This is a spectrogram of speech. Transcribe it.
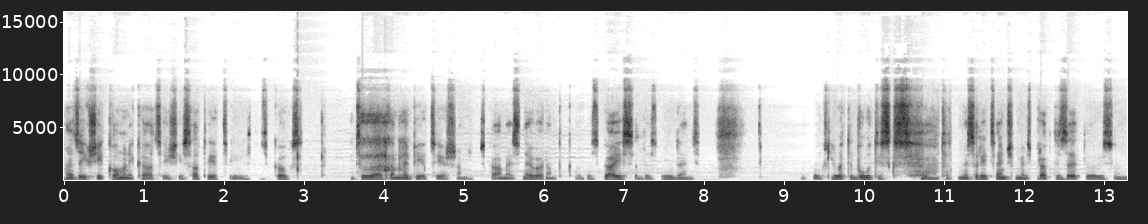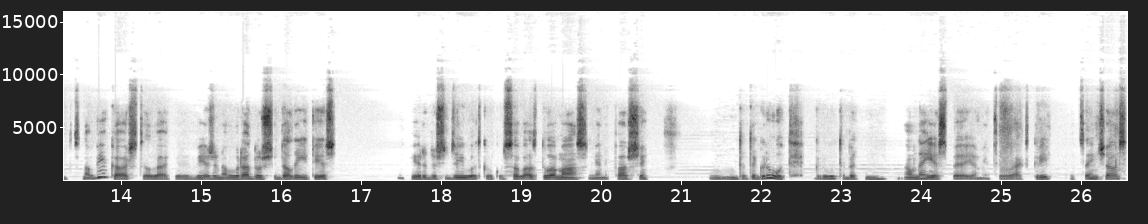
Vajadzīga šī komunikācija, šīs attiecības. Tas ir kaut kas cilvēkam nepieciešams, kā mēs nevaram bez gaisa, bez ūdens. Tas ļoti būtisks. Tad mēs arī cenšamies praktizēt to visu. Tas nav vienkārši. Cilvēki bieži nav raduši dalīties, pieraduši dzīvot kaut kur savās domās, vieni paši. Tad ir grūti, grūti, bet nav neiespējami. Ja cilvēks grib, cenšas,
